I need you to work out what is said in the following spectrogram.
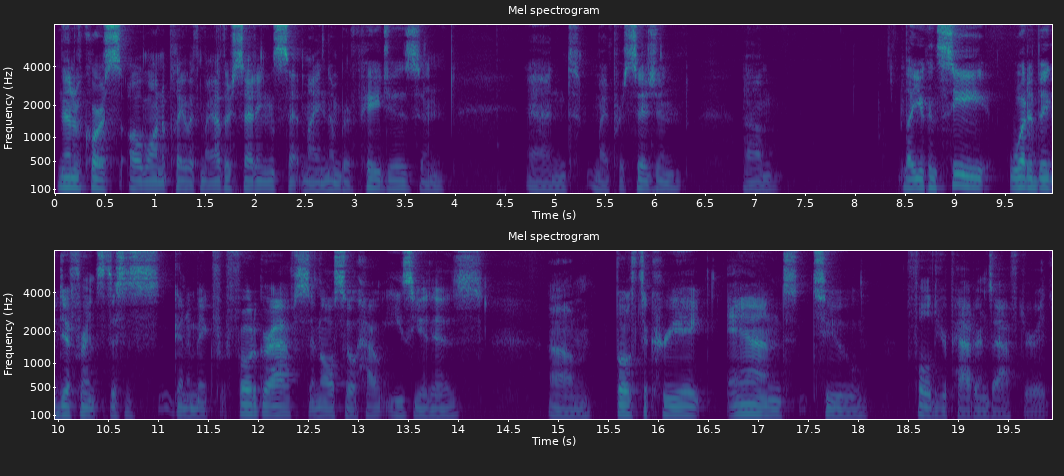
and then of course I'll want to play with my other settings, set my number of pages and and my precision. Um, but you can see what a big difference this is going to make for photographs and also how easy it is um, both to create and to fold your patterns after. It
